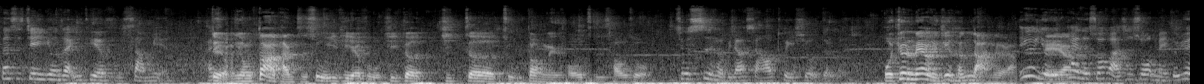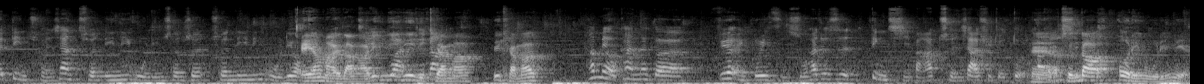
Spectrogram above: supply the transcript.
但是建议用在 ETF 上面。对，我们用大盘指数 ETF 去做去这主动的投资操作，就适合比较想要退休的人。我觉得那样已经很懒了啦。因为有一派的说法是说，每个月定存，像存零零五零，存存存零零五六。哎呀，买单啊！你你你欠吗？你欠吗？他没有看那个 Fear and Greed 指数，他就是定期把它存下去就对。对，存到二零五零年，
